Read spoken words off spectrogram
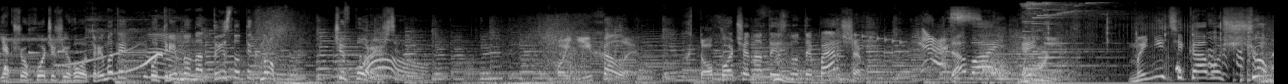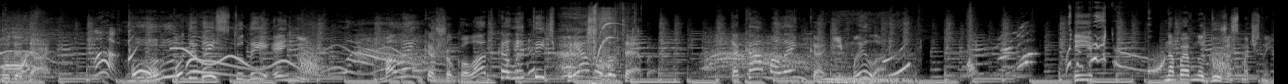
Якщо хочеш його отримати, потрібно натиснути кнопку. Чи впораєшся? Поїхали. Хто хоче натиснути першим? Давай, Ені. Мені цікаво, що буде далі. О, подивись туди, Ені. Маленька шоколадка летить прямо до тебе. Така маленька і мила. І, напевно, дуже смачний.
